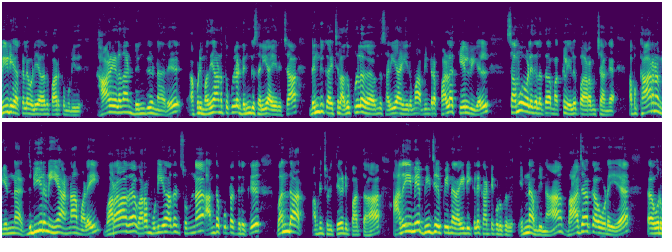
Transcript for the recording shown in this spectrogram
மீடியாக்களில் வழியாவது பார்க்க முடியுது. காலையில் தான் டெங்குன்னாரு. அப்படி மதியானத்துக்குள்ளே டெங்கு சரியாயிருச்சா? டெங்கு காய்ச்சல் அதுக்குள்ளே வந்து சரியாயிருமா? அப்படின்ற பல கேள்விகள் சமூக வலைதளத்தில் மக்கள் எழுப்ப ஆரம்பித்தாங்க அப்போ காரணம் என்ன? திடீர்னு ஏன் அண்ணாமலை வராத வர முடியாதுன்னு சொன்ன அந்த கூட்டத்திற்கு வந்தார் அப்படின்னு சொல்லி தேடி பார்த்தா அதையுமே பிஜேபியினர் ஐடிக்களே காட்டி கொடுக்குது. என்ன அப்படின்னா பாஜகவுடைய ஒரு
